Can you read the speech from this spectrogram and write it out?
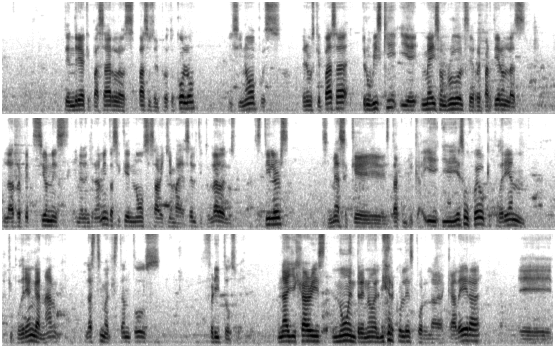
tendría que pasar los pasos del protocolo, y si no, pues veremos qué pasa. Trubisky y eh, Mason Rudolph se repartieron las, las repeticiones en el entrenamiento, así que no se sabe quién vaya a ser el titular de los Steelers. Se me hace que está complicado. Y, es un juego que podrían, que podrían ganar. Lástima que están todos fritos, güey. Harris no entrenó el miércoles por la cadera. Eh,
